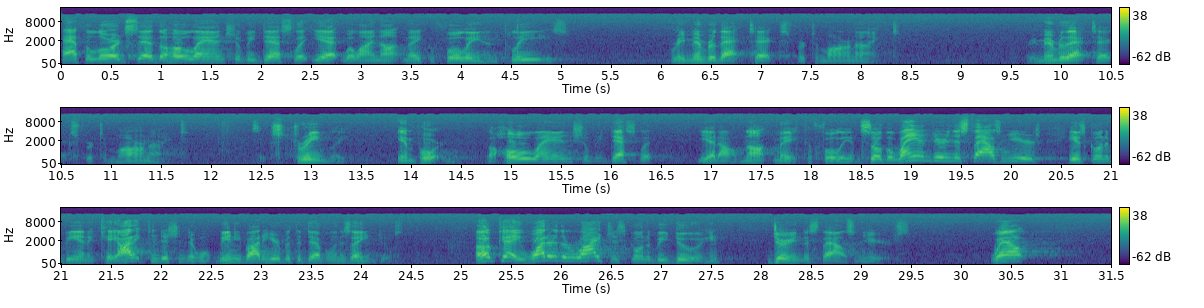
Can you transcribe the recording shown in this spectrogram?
hath the Lord said, The whole land shall be desolate, yet will I not make a full end. Please remember that text for tomorrow night. Remember that text for tomorrow night. It's extremely important. The whole land shall be desolate, yet I'll not make a full end. So the land during this thousand years is going to be in a chaotic condition. There won't be anybody here but the devil and his angels. Okay, what are the righteous going to be doing during this thousand years? Well,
